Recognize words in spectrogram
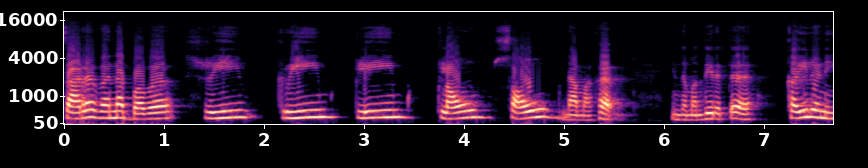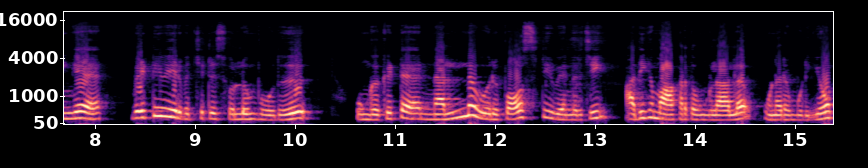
சரவண பவ ஸ்ரீம் க்ரீம் க்ளீம் க்ளௌம் சௌம் நமக. இந்த மந்திரத்தை கையில் நீங்கள் வெட்டி வேர் வச்சுட்டு சொல்லும்போது உங்ககிட்ட நல்ல ஒரு பாசிட்டிவ் எனர்ஜி அதிகமாகிறத உங்களால் உணர முடியும்.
